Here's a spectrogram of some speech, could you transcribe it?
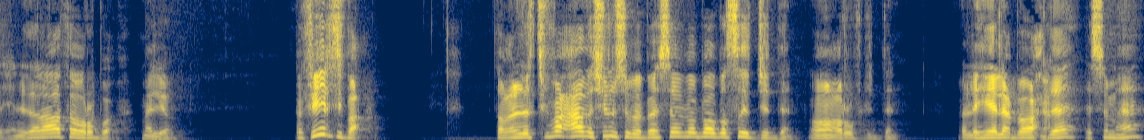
يعني ثلاثة وربع مليون. ففي ارتفاع. طبعا الارتفاع هذا شنو سببه؟ سببه بسيط جدا ومعروف جدا. اللي هي لعبة واحدة اسمها؟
